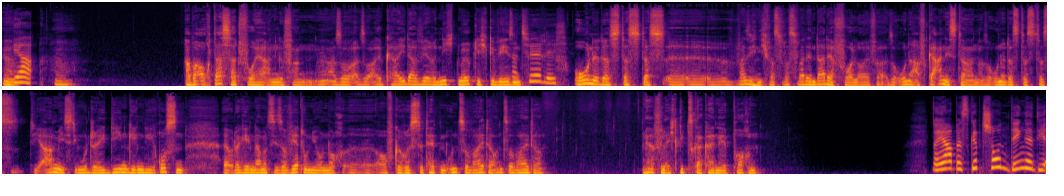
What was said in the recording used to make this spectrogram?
Ja. Aber auch das hat vorher angefangen. ne? Also, also Al-Qaida wäre nicht möglich gewesen, natürlich. ohne dass das, das, äh, äh, weiß ich nicht, was, was war denn da der Vorläufer? Also ohne Afghanistan, also ohne dass, dass, dass die Armis, die Mujahideen gegen die Russen äh, oder gegen damals die Sowjetunion noch äh, aufgerüstet hätten und so weiter und so weiter. Ja, vielleicht gibt's gar keine Epochen. Naja, aber es gibt schon Dinge, die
